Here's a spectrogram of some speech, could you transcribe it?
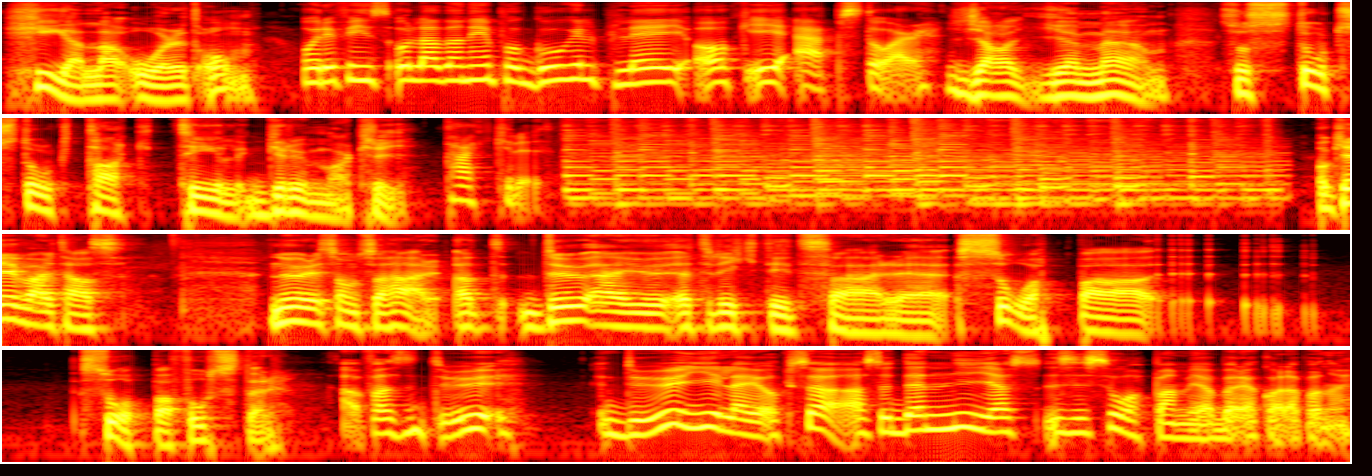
hela året om. Och det finns att ladda ner på Google Play och i App Store. Jajamän. Så stort, stort tack till grymma Kry. Tack Kry. Okej, Vartas. Nu är det som så här att du är ju ett riktigt så här eh, såpa, såpafoster. Ja, fast du, du gillar ju också alltså den nya såpan vi har börjat kolla på nu.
